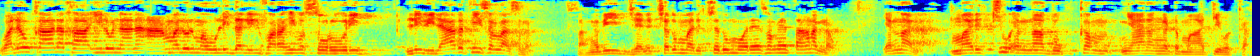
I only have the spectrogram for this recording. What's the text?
വലൗ കാല ഖായിലുൻ അന അമലുൽ മൗലിദ ലിൽ ഫറഹി വസ്സുറൂരി ലി വിലാദത്തി സല്ലല്ലാഹു അലൈഹി വസല്ലം. സംഗതി ജനിച്ചതും മരിച്ചതും ഒരേ സമയത്താണല്ലോ. എന്നാൽ മരിച്ചു എന്ന ദുഃഖം ഞാൻ അങ്ങോട്ട് മാറ്റിവെക്കാം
